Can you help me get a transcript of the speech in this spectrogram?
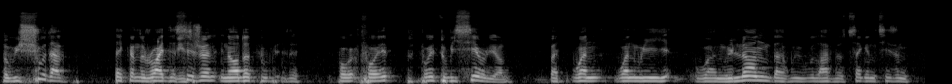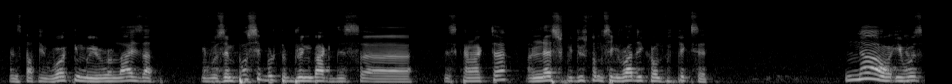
So we should have taken the right decision in order to be, the- for, for it for it to be serial. But when when we when we learned that we will have a second season and started working, we realized that it was impossible to bring back this uh, this character unless we do something radical to fix it. No, it was.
